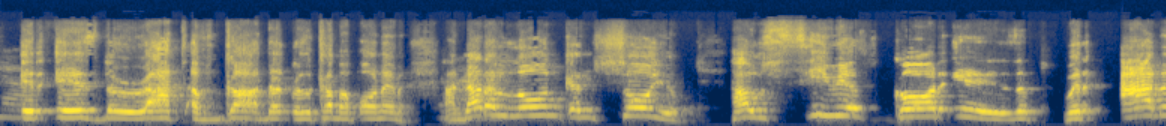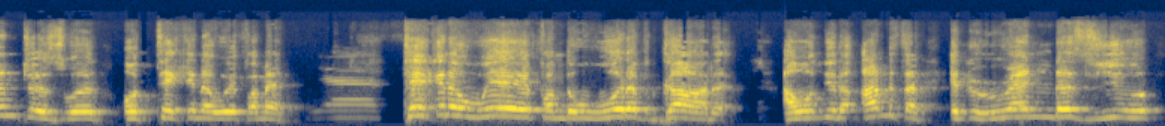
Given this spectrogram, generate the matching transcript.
Yeah. it is the wrath of God that will come upon him. And that alone can show you how serious God is with adding to his word or taking away from it Yes. taken away from the word of God I want you to understand it renders you,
